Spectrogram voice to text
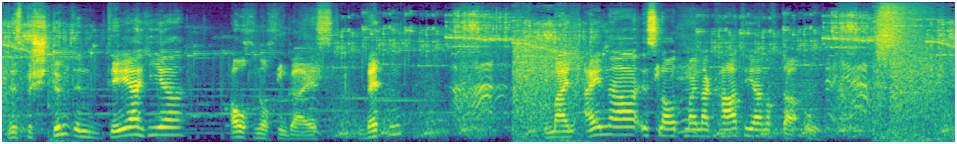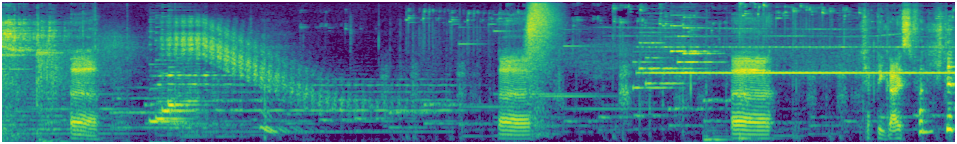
Das ist bestimmt in der hier auch noch ein Geist. Wetten? Ich meine, einer ist laut meiner Karte ja noch da. Oh. Äh. Äh. Äh. Ich habe den Geist vernichtet?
